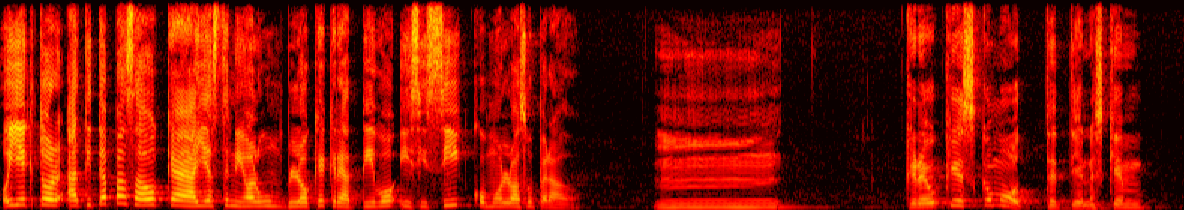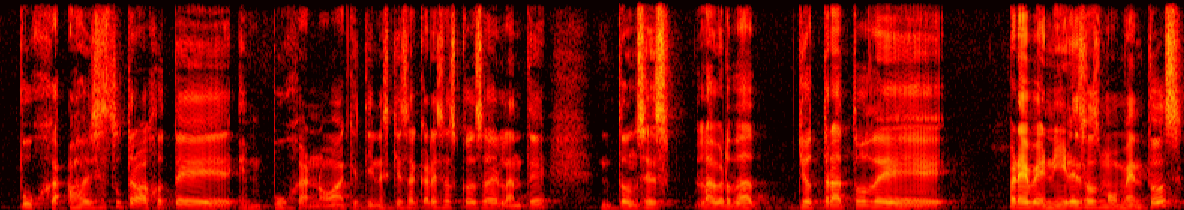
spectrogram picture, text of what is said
Oye, Héctor, ¿a ti te ha pasado que hayas tenido algún bloque creativo y si sí, cómo lo has superado? Mm, creo que es como te tienes que empujar, a veces tu trabajo te empuja, ¿no? A que tienes que sacar esas cosas adelante. Entonces, la verdad, yo trato de prevenir esos momentos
